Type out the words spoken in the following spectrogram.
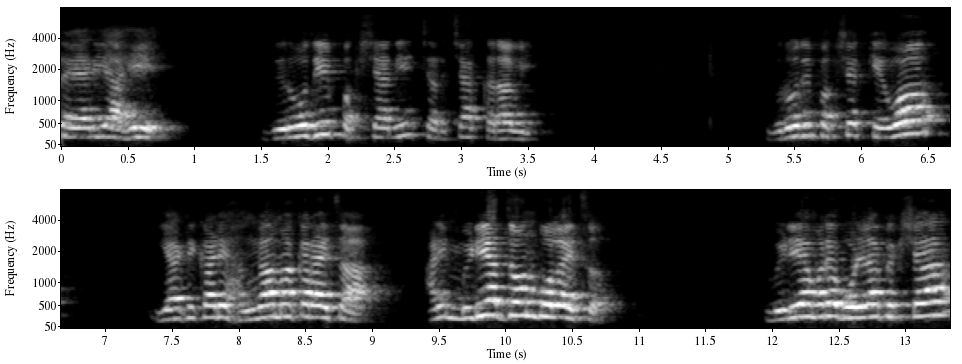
तयारी आहे. विरोधी पक्षांनी चर्चा करावी. विरोधी पक्ष केवळ या ठिकाणी हंगामा करायचा आणि मीडियात जाऊन बोलायचं. मीडियामध्ये बोलण्यापेक्षा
